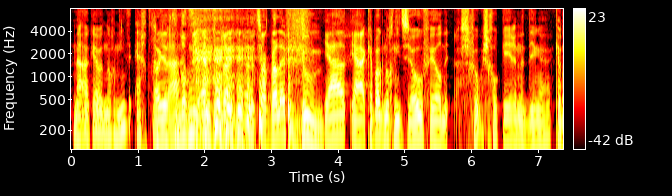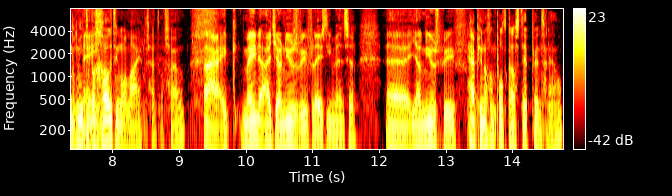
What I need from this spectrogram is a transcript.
Nou, ik heb het nog niet echt Oh, je hebt gevraagd. het nog niet echt gedaan. Oh, Dat zou ik wel even doen. Ja, ja, ik heb ook nog niet zoveel scho- schokkerende dingen. Ik heb nog niet de begroting online gezet of zo. Nou ik meende uit jouw nieuwsbrief, lees die mensen. Eh, jouw nieuwsbrief. Heb je nog een podcasttip.nl?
